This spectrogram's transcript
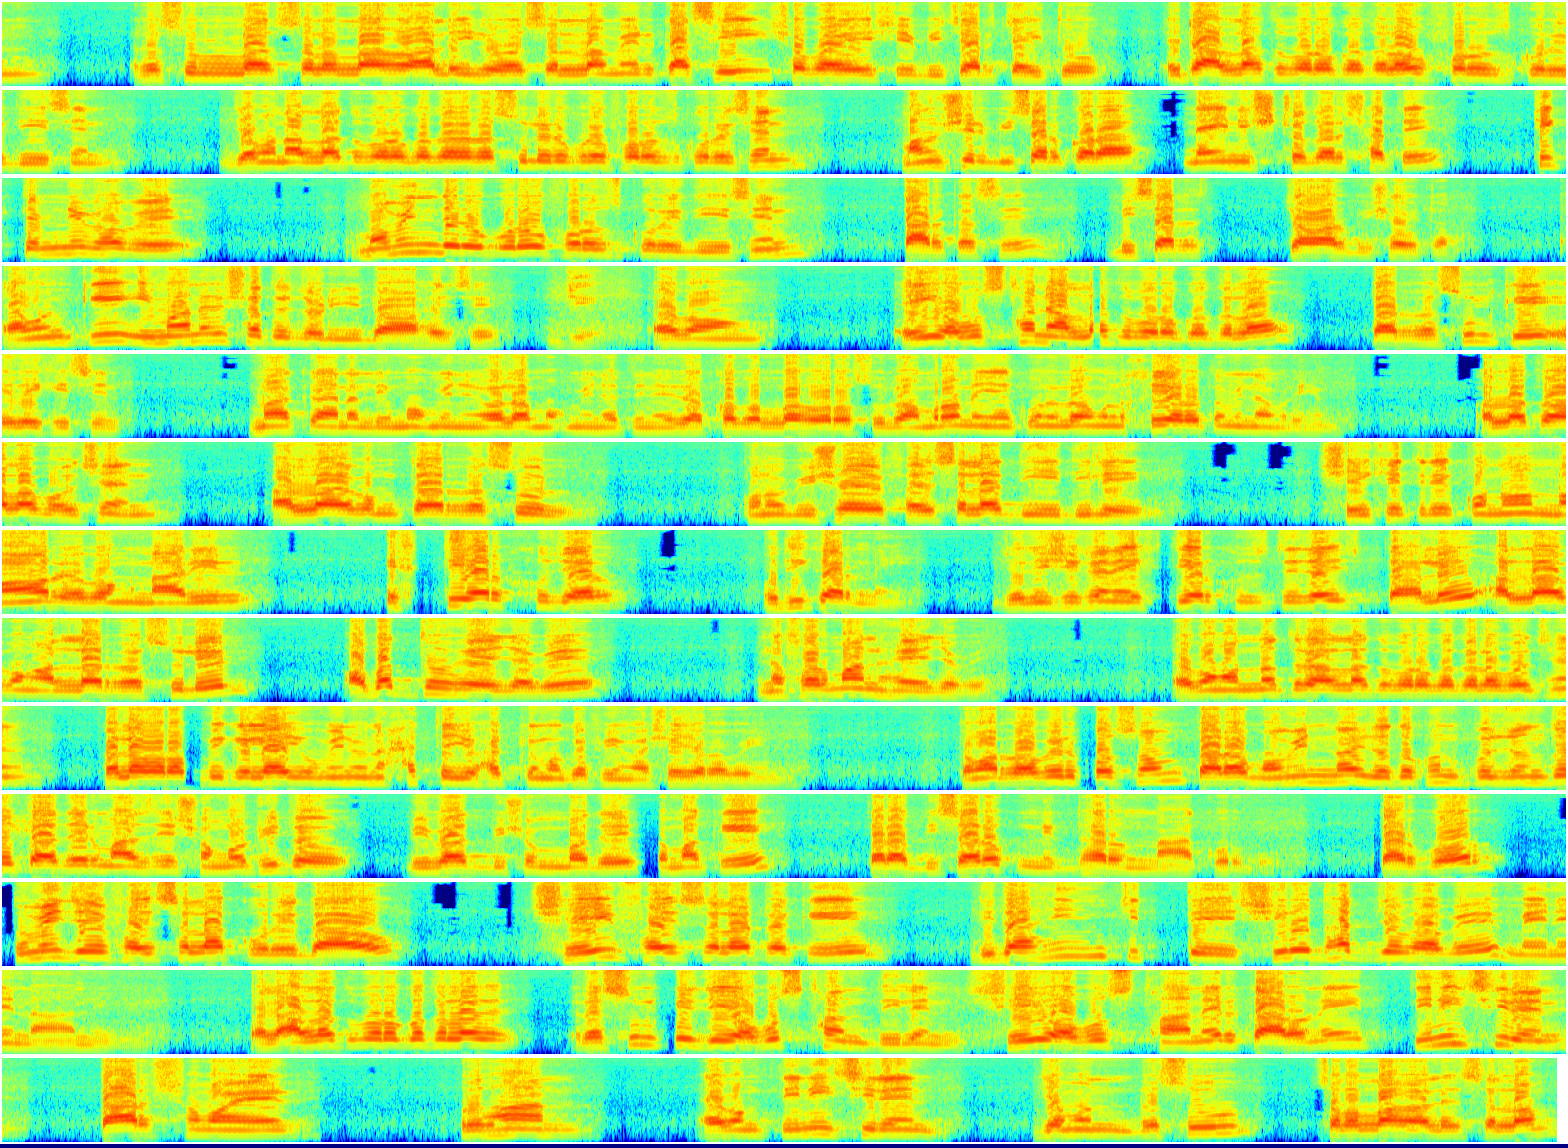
রসুল্লাহ সাল্লাহ আলহি আসাল্লামের কাছেই সবাই এসে বিচার চাইতো। এটা আল্লাহ তবরকতলাও ফরজ করে দিয়েছেন। যেমন আল্লাহ তবরকতলা রসুলের উপরে ফরজ করেছেন মানুষের বিচার করা ন্যায়নিষ্ঠতার সাথে ঠিক তেমনিভাবে মমিনদের উপরেও ফরজ করে দিয়েছেন তার কাছে বিচার চাওয়ার বিষয়টা। এমনকি ইমানের সাথে জড়িয়ে দেওয়া হয়েছে। জি। এবং এই অবস্থানে আল্লাহ তবরকতলা তার রসুলকে রেখেছেন। মা কান আলী মুমিন ওয়ালা মুমিনাতিন ইযা কাদাল্লাহু ওয়া রাসূলু আমরান ইয়াকুন লাহুমুল খিয়ারাতু মিন আমরিহিম। আল্লাহ তাআলা বলছেন, আল্লাহ এবং তার রসুল কোনো বিষয়ে ফয়সালা দিয়ে দিলে সেই ক্ষেত্রে কোনো নর এবং নারীর এখতিয়ার খোঁজার অধিকার নেই। যদি সেখানে এখতিয়ার খুঁজতে যাই, তাহলে আল্লাহ এবং আল্লাহর রসুলের অবাধ্য হয়ে যাবে, নাফরমান হয়ে যাবে। এবং অন্যত্র আল্লাহ তবরকতলা বলছেন শাজারা বাইনাহুম তোমার রবের কসম, তারা মমিন নয় যতক্ষণ পর্যন্ত তাদের মাঝে সংগঠিত বিবাদ বিসম্বাদে তোমাকে তারা বিচারক নির্ধারণ না করবে। তারপর তুমি যে ফয়সলা করে দাও, সেই ফয়সলাটাকে দ্বিধাহীন চিত্তে শিরোধার্যভাবে মেনে না নেবে। তাহলে আল্লাহ তবরকতলা রসুলকে যে অবস্থান দিলেন, সেই অবস্থানের কারণেই তিনি ছিলেন তার সময়ের প্রধান এবং তিনি ছিলেন যেমন রসুল সাল্লাহ সাল্লাম,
